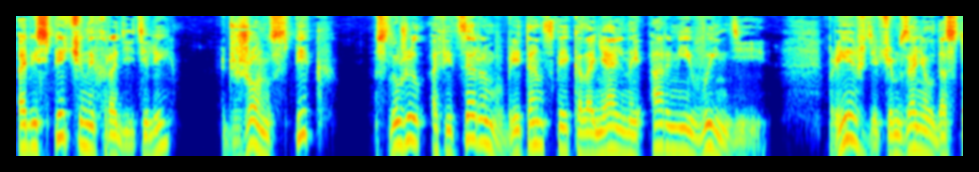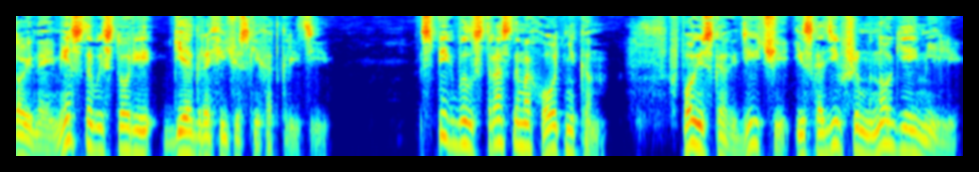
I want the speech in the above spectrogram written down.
обеспеченных родителей Джон Спик служил офицером в британской колониальной армии в Индии, прежде чем занял достойное место в истории географических открытий. Спик был страстным охотником, в поисках дичи, исходившим многие мили.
